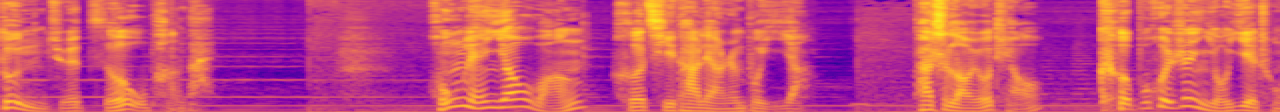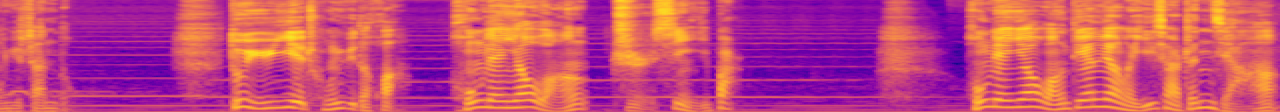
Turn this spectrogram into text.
顿觉责无旁贷。红莲妖王和其他两人不一样，他是老油条，可不会任由叶崇玉煽动。对于叶崇玉的话，红莲妖王只信一半。红莲妖王掂量了一下真假，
